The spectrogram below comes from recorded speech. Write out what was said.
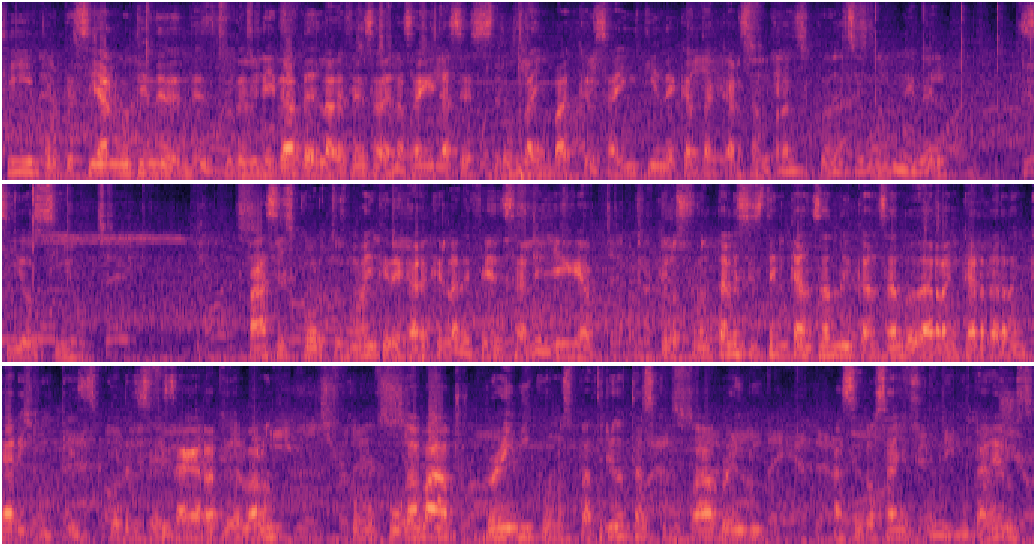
Sí, porque si algo tiene de su debilidad de la defensa de las Águilas es los linebackers. Ahí tiene que atacar San Francisco en el segundo nivel, sí o sí. Pases cortos, no hay que dejar que la defensa le llegue a... O sea, que los frontales estén cansando y cansando de arrancar, de arrancar y, que se les haga rápido el balón. Como jugaba Brady con los Patriotas, como jugaba Brady hace dos años con los Bucaneros.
